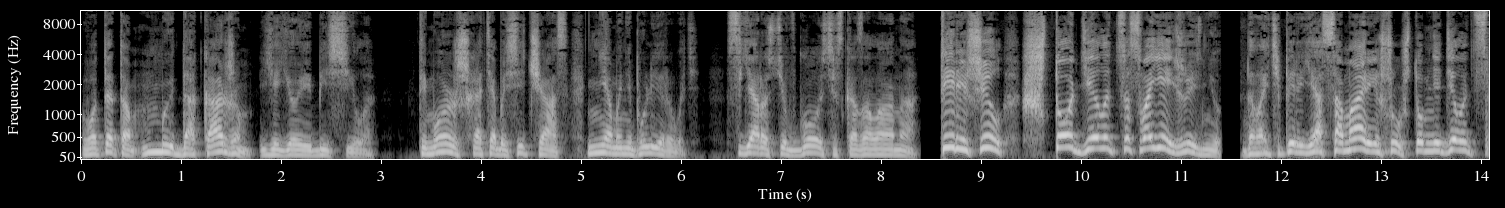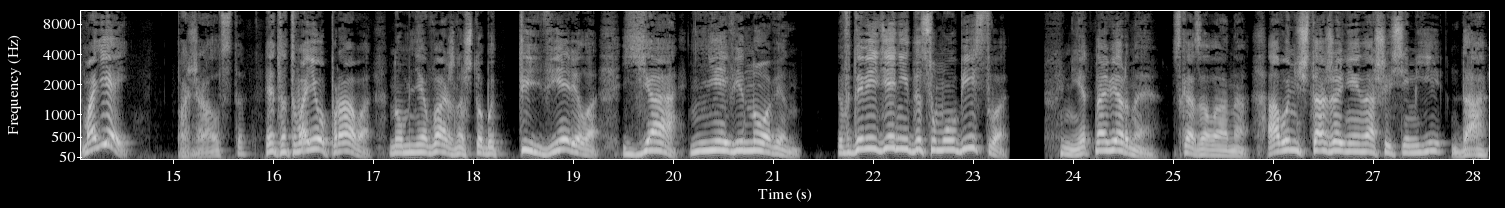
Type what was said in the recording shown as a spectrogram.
Вот это «мы докажем» ее и бесило. «Ты можешь хотя бы сейчас не манипулировать?» С яростью в голосе сказала она. «Ты решил, что делать со своей жизнью? Давай теперь я сама решу, что мне делать с моей!» «Пожалуйста, это твое право, но мне важно, чтобы ты верила, я не виновен. В доведении до самоубийства? Нет, наверное, сказала она. А в уничтожении нашей семьи? Да.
